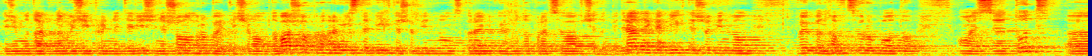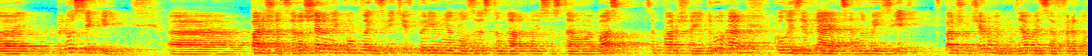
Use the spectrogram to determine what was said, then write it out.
скажімо так, на межі прийняття рішення, що вам робити, чи вам до вашого програміста бігти, щоб він вам скоренько його допрацював, чи до підрядника бігти, щоб він вам виконав цю роботу. Ось тут плюс який. Е, Перше, це розширений комплект звітів порівняно з стандартною системою баз. Це перше. І друге, коли з'являється новий звіт, в першу чергу він з'явиться в Фредо.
